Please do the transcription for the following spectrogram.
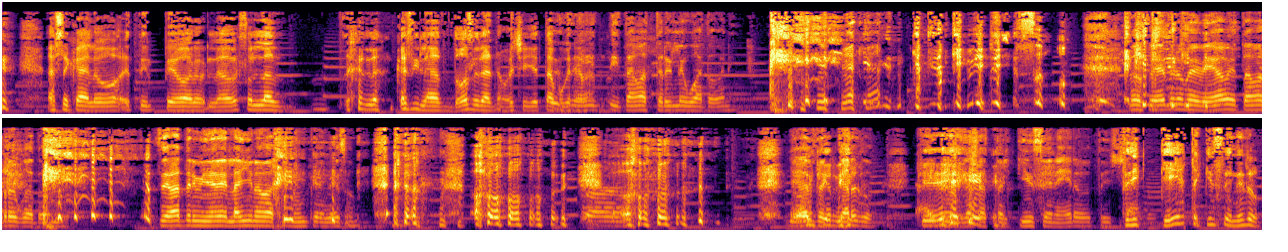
hace calor, estoy peor. la- Son las, las- casi las 12 de la noche y ya estamos grabando. Sí, y estamos terribles guatones. ¿Qué tiene que ver eso? No sé, pero me veo, estamos re guatones. Se va a terminar el año y no bajé nunca de peso. Oh, Ya Ay, el qué. Qué- Ay, hasta el 15 de enero. Estoy ¿Te-. ¿Qué? Hasta el 15 de enero.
